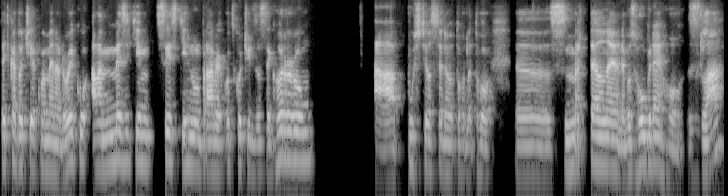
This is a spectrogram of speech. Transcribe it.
teďka točí Aquamena 2, ale mezi tím si stihnul právě odskočit zase k hororům, a pustil se do tohohle toho uh, smrtelného nebo zhoubného zla,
